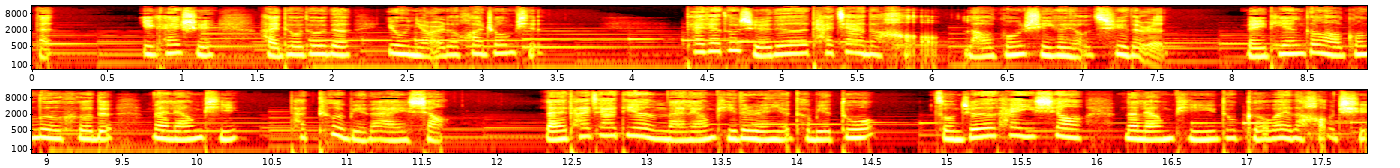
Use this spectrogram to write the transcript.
扮，一开始还偷偷的用女儿的化妆品。大家都觉得她嫁得好，老公是一个有趣的人，每天跟老公乐呵的卖凉皮，她特别的爱笑，来他家店买凉皮的人也特别多，总觉得她一笑，那凉皮都格外的好吃。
